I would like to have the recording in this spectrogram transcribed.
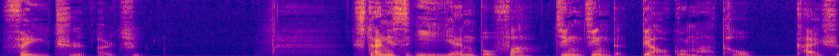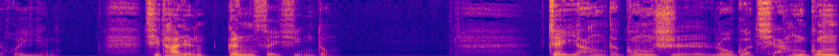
飞驰而去。史丹尼斯一言不发。静静的调过马头，开始回营。其他人跟随行动。这样的攻势，如果强攻，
